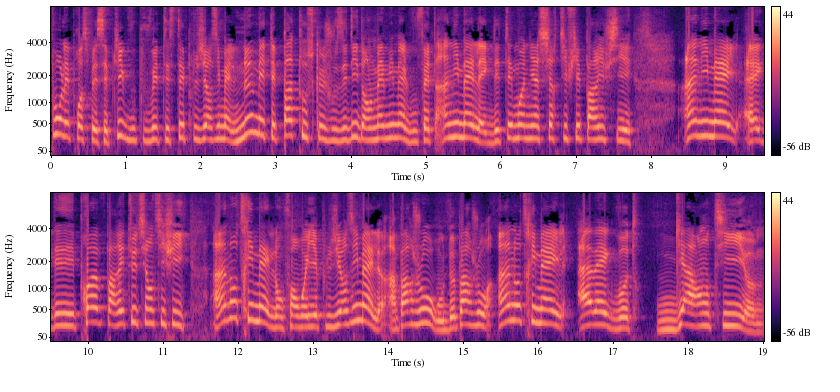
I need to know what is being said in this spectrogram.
pour les prospects sceptiques, vous pouvez tester plusieurs emails. Ne mettez pas tout ce que je vous ai dit dans le même email. Vous faites un email avec des témoignages certifiés par IFCA, un email avec des preuves par études scientifiques, un autre email, donc faut envoyer plusieurs emails, un par jour ou deux par jour, un autre email avec votre garantie euh,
